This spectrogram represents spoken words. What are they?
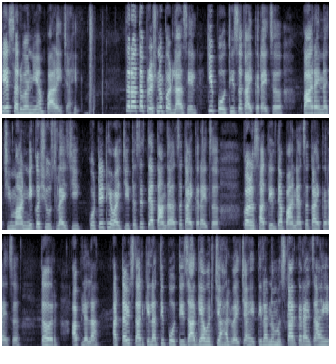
हे सर्व नियम पाळायचे आहेत. तर आता प्रश्न पडला असेल की पोथीचं काय करायचं? पारायणाची मांडणी कशी उचलायची? कोठे ठेवायची? तसेच त्या तांदळाचं काय करायचं? कळसातील त्या पाण्याचं काय करायचं? तर आपल्याला अठ्ठावीस तारखेला ती पोती जाग्यावरची हलवायची आहे. तिला नमस्कार करायचा आहे.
